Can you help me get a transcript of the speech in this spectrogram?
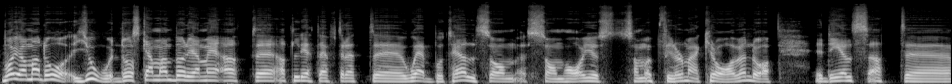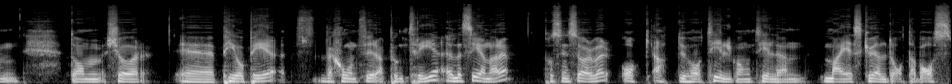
Vad gör man då? Jo, då ska man börja med att, eh, att leta efter ett eh, webbhotell som, som, har just, som uppfyller de här kraven. Då. Dels att eh, de kör eh, POP version 4.3 eller senare på sin server och att du har tillgång till en MySQL-databas.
